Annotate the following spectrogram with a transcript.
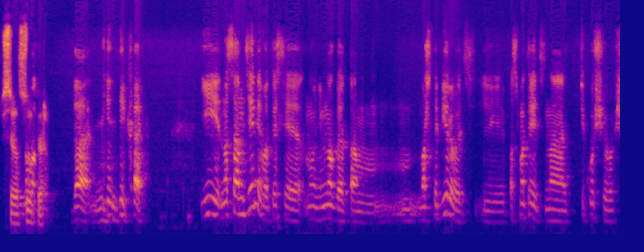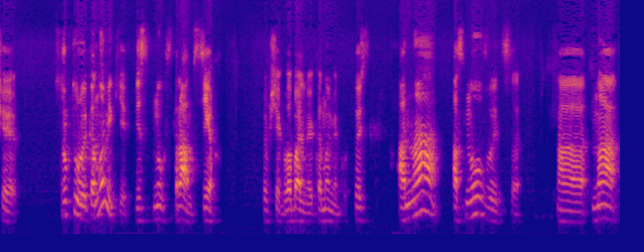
Все, супер. Ну, да, ни, никак. И на самом деле, вот если ну, немного там масштабировать и посмотреть на текущую вообще структуру экономики без ну, стран всех, вообще глобальную экономику, то есть она основывается а, на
